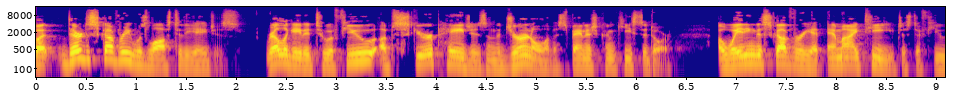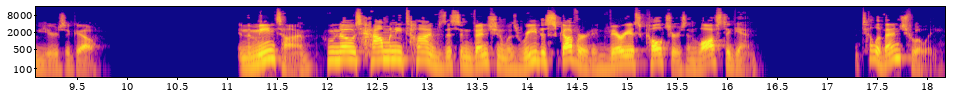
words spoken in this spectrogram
But their discovery was lost to the ages, relegated to a few obscure pages in the journal of a Spanish conquistador, awaiting discovery at MIT just a few years ago. In the meantime, who knows how many times this invention was rediscovered in various cultures and lost again, until eventually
